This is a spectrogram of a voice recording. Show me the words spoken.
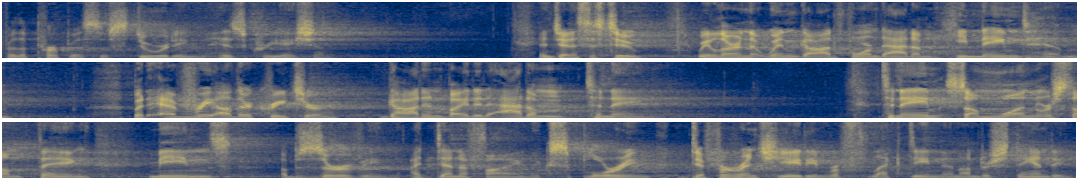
for the purpose of stewarding his creation. In Genesis 2, we learn that when God formed Adam, he named him, but every other creature, God invited Adam to name. To name someone or something means observing, identifying, exploring, differentiating, reflecting, and understanding.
